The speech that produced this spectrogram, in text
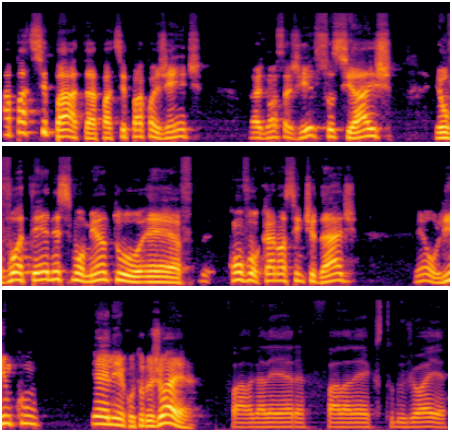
a participar, tá? Participar com a gente nas nossas redes sociais. Eu vou até, nesse momento, é, convocar nossa entidade, né, o Lincoln. E aí, Lincoln, tudo jóia? Fala galera, fala Alex, tudo jóia?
